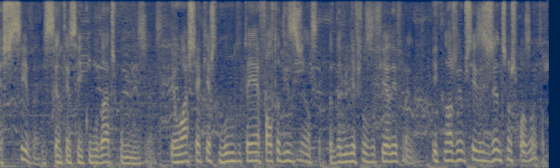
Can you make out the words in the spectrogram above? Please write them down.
é excessiva e sentem-se incomodados com a minha exigência. Eu acho é que este mundo tem a falta de exigência. Portanto, a minha filosofia é diferente. E que nós devemos ser exigentes uns para os outros.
